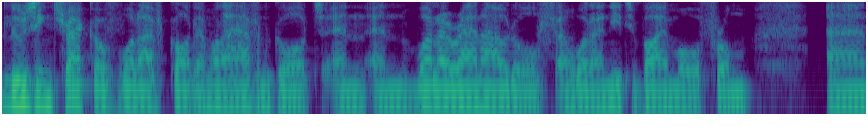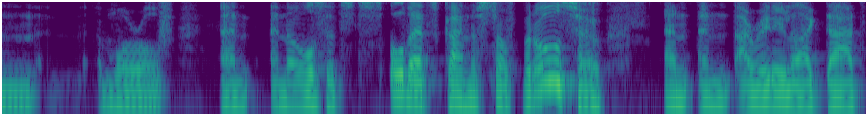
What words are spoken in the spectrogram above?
losing track of what I've got and what I haven't got, and and what I ran out of, and what I need to buy more from, and more of, and and also all that kind of stuff. But also, and and I really like that.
